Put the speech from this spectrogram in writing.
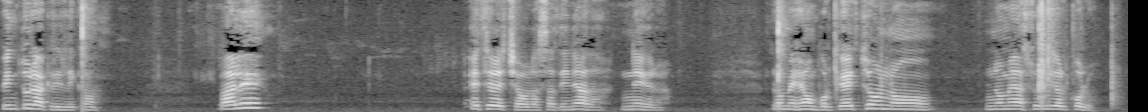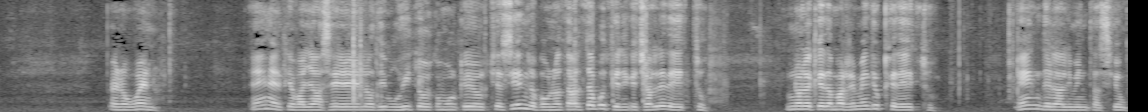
pintura acrílica. ¿Vale? Este le he echado la satinada negra. Lo mejor, porque esto no, no me ha subido el color. Pero bueno. ¿Eh? El que vaya a hacer los dibujitos como el que yo estoy haciendo para una tarta, pues tiene que echarle de esto. No le queda más remedio que de esto, ¿eh? de la alimentación.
